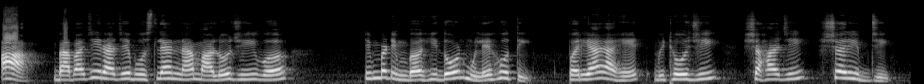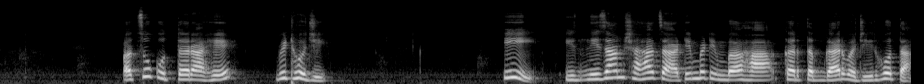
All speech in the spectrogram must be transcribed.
आ. बाबाजी राजे भोसल्यांना मालोजी व टिंबटिंब ही दोन मुले होती. पर्याय आहेत विठोजी शहाजी शरीफजी. अचूक उत्तर आहे विठोजी. ई. निजामशहाचा टिंबटिंब हा कर्तबगार वजीर होता.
